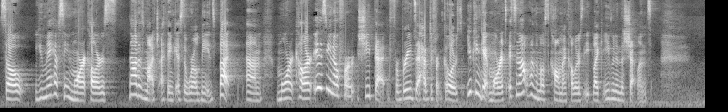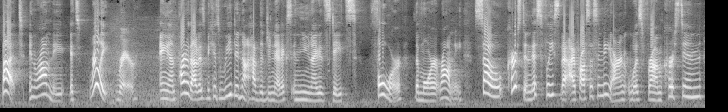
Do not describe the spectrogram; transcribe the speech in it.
So you may have seen Moorit colors, not as much, I think, as the world needs, but um, Moorit color is, you know, for sheep that, for breeds that have different colors, you can get Moorits. It's not one of the most common colors, like even in the Shetlands. But in Romney, it's really rare. And part of that is because we did not have the genetics in the United States for the Moorit Romney. So, Kirsten, this fleece that I processed into yarn was from Kirsten.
